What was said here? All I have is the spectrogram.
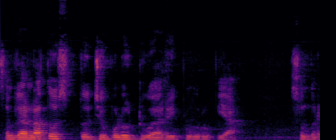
972 ribu rupiah. Sumber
